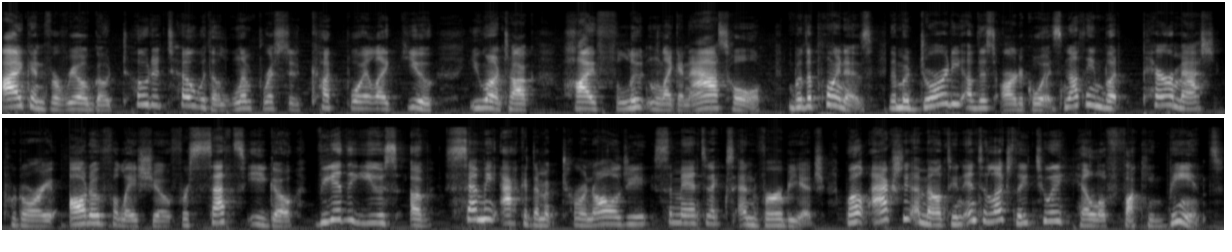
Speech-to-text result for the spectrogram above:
I can for real go toe to toe with a limp wristed cuckboy like you. You want to talk highfalutin like an asshole. But the point is, the majority of this article is nothing but paramasturbatory autofellatio for Seth's ego via the use of semi academic terminology, semantics, and verbiage, while actually amounting intellectually to a hill of fucking beans.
